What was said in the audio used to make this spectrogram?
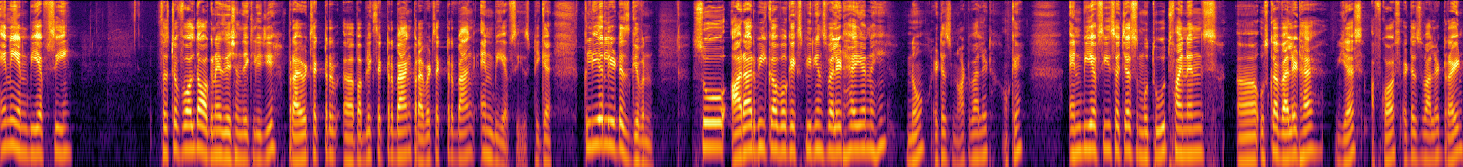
एनी एन बी एफ सी first of all the organisation देख लीजिए private sector public sector bank private sector bank N B F C ठीक है? Clearly it is given so R R B का वर्क एक्सपीरियंस वैलिड है या नहीं? No it is not valid okay N B F C such as Muthoot finance उसका वैलिड है? Yes of course it is valid right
